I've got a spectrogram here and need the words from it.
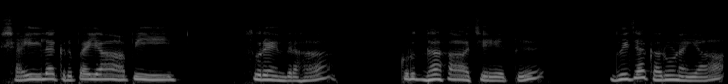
शैलकृपयापि। सुरेन्द्रः क्रुद्धः चेत् द्विजकरुणया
